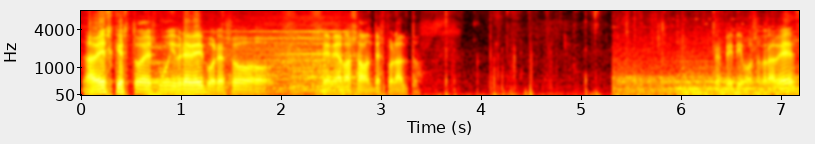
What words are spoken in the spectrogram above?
Sabéis que esto es muy breve por eso se me ha pasado antes por alto. Repetimos otra vez.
